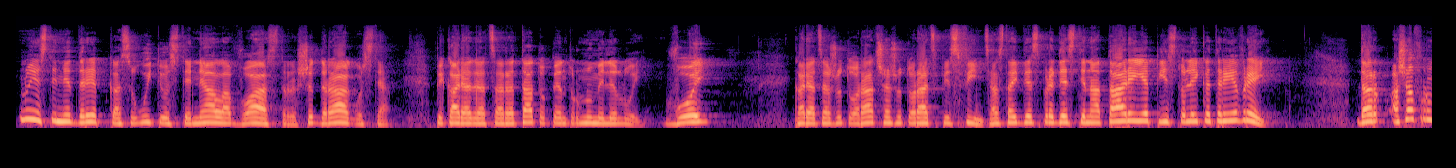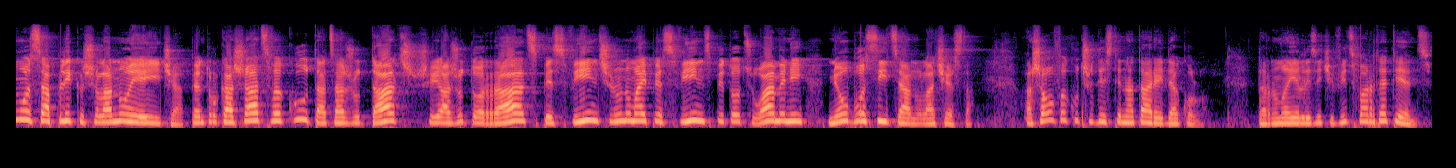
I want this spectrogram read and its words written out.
nu este nedrept ca să uite osteneala voastră și dragostea pe care ați arătat-o pentru numele Lui. Voi, care ați ajutorat și ajutorați pe Sfinți. Asta e despre destinatarii epistolei către evrei. Dar așa frumos se aplică și la noi aici, pentru că așa ați făcut, ați ajutat și ajutorați pe sfinți și nu numai pe sfinți, pe toți oamenii neobosiți anul acesta. Așa au făcut și destinatarii de acolo. Dar numai el le zice, fiți foarte atenți,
